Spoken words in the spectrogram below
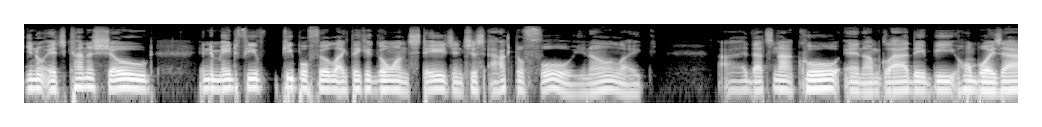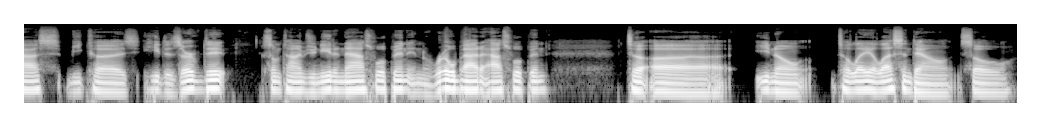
you know it kind of showed and it made fe- people feel like they could go on stage and just act a fool you know like I, that's not cool, and I'm glad they beat Homeboy's ass because he deserved it. Sometimes you need an ass whooping and a real bad ass whooping to, uh, you know, to lay a lesson down. So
